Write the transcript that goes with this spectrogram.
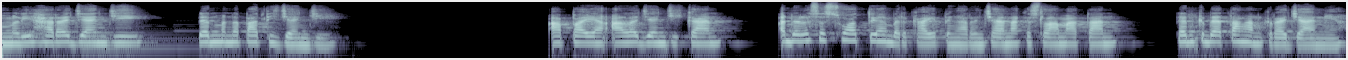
memelihara janji, dan menepati janji. Apa yang Allah janjikan adalah sesuatu yang berkait dengan rencana keselamatan dan kedatangan kerajaannya.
